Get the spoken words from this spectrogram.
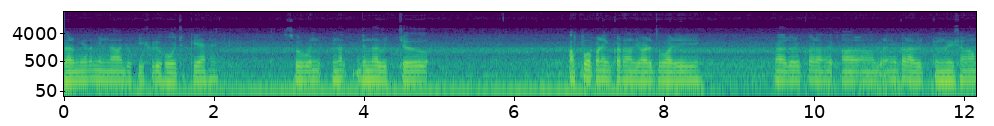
ਗਰਮੀਆਂ ਦਾ ਮਹੀਨਾ ਜੋ ਕਿ ਸ਼ੁਰੂ ਹੋ ਚੁੱਕਿਆ ਹੈ। ਸੋ ਇਹਨਾਂ ਦਿਨਾਂ ਵਿੱਚ ਆਪੋ ਆਪਣੇ ਘਰਾਂ ਦੇ ਆਲੇ ਦੁਆਲੇ ਆ ਜਿਹੜੇ ਘਰਾਂ ਆਪਣੇ ਘਰਾਂ ਵਿੱਚ ਹਮੇਸ਼ਾ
